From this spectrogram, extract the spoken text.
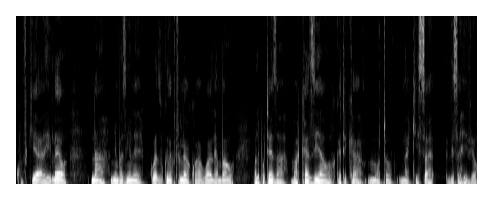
kufikia hii leo, na nyumba zingine kuweza kutolewa kwa wale ambao walipoteza makazi yao katika moto na kisa visa hivyo.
